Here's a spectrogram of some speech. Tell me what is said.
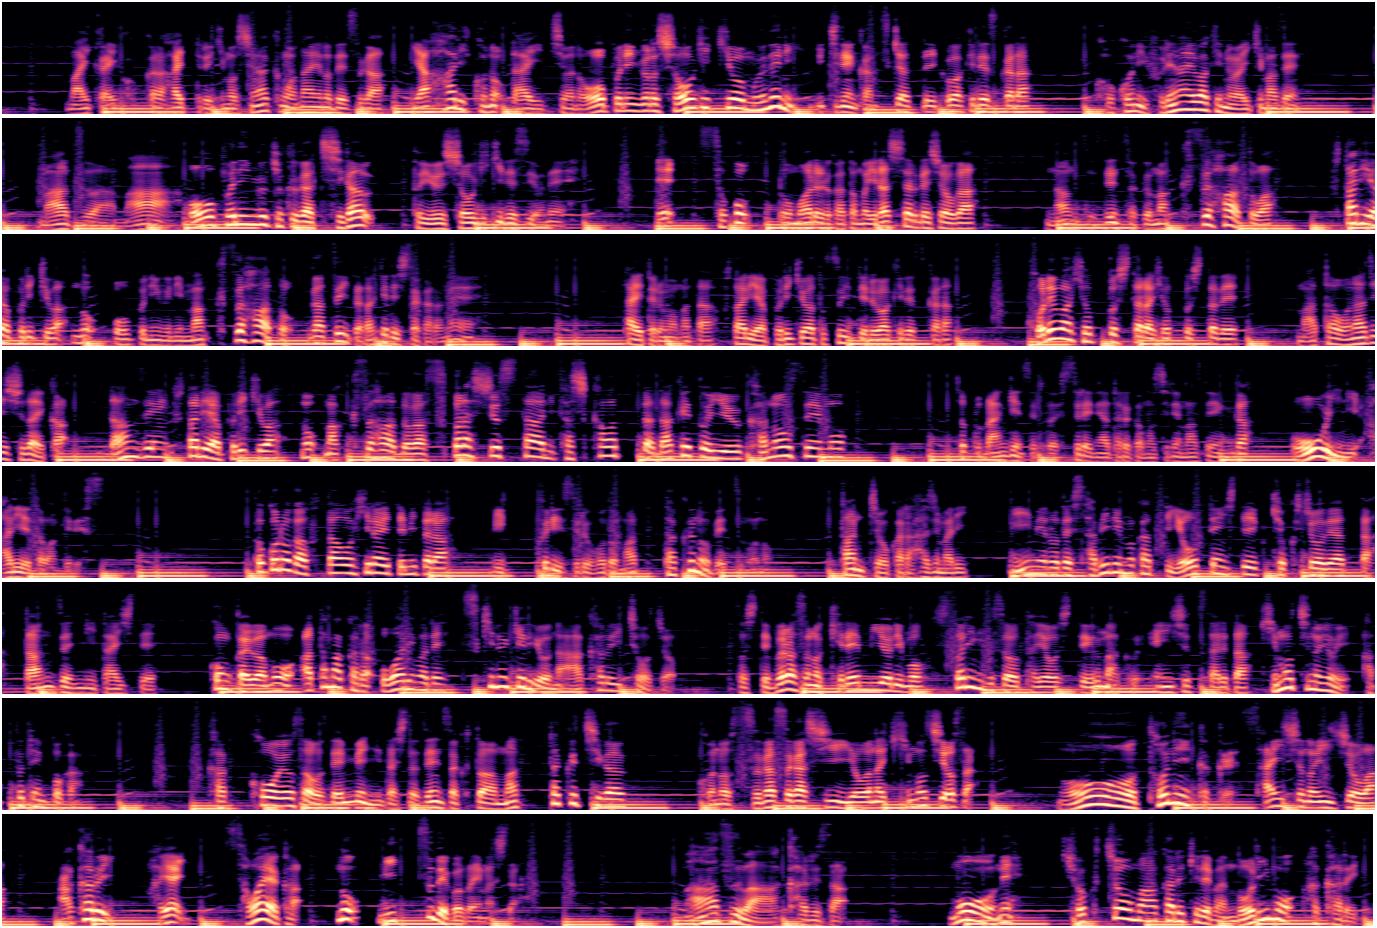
毎回ここから入ってる気もしなくもないのですがやはりこの第1話のオープニングの衝撃を胸に1年間付き合っていくわけですからここに触れないわけにはいきません。まずはまあオープニング曲が違うという衝撃ですよね。えそこと思われる方もいらっしゃるでしょうがなんせ前作マックスハートは2人はプリキュアのオープニングにマックスハートがついただけでしたからね。タイトルもまた2人はプリキュアとついてるわけですからこれはひょっとしたらひょっとしたでまた同じ主題歌。断然2人はプリキュアのマックスハードがスプラッシュスターに差し替わっただけという可能性もちょっと断言すると失礼に当たるかもしれませんが大いにあり得たわけです。ところが蓋を開いてみたらびっくりするほど全くの別物。単調から始まり B メロでサビに向かって要点していく曲調であった断然に対して今回はもう頭から終わりまで突き抜けるような明るい蝶々。そしてブラスのケレン味よりもストリングスを多用してうまく演出された気持ちの良いアップテンポ感。格好良さを前面に出した前作とは全く違うこの清々しいような気持ちよさ。もうとにかく最初の印象は明るい早い爽やかの3つでございました。まずは明るさ。もうね曲調も明るければノリも明るい。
